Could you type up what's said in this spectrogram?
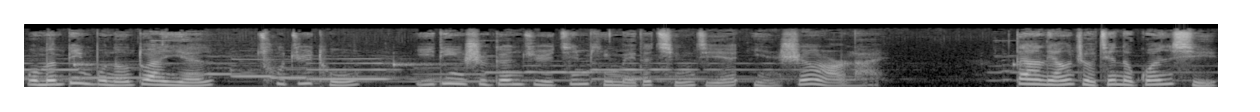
我们并不能断言《蹴鞠图》一定是根据《金瓶梅》的情节引申而来，但两者间的关系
